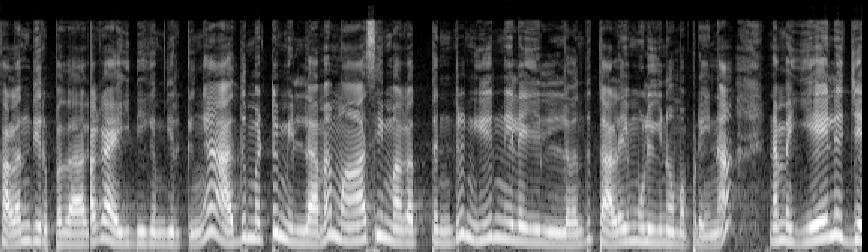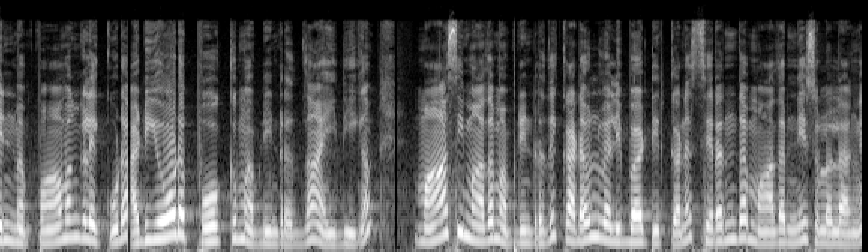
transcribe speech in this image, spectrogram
கலந்திருப்பதாக ஐதீகம் இருக்குங்க. அது மட்டும் இல்லாமல் மாசி மகத்தன்று நீர்நிலையில் வந்து தலைமொழிகினோம் அப்படின்னா நம்ம ஏழு ஜென்ம பாவங்களை கூட அடியோட போக்கும் அப்படின்றது தான் ஐதீகம். மாசி மாதம் அப்படின்றது கடவுள் வழிபாட்டிற்கான சிறந்த மாதம்னே சொல்லலாங்க.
